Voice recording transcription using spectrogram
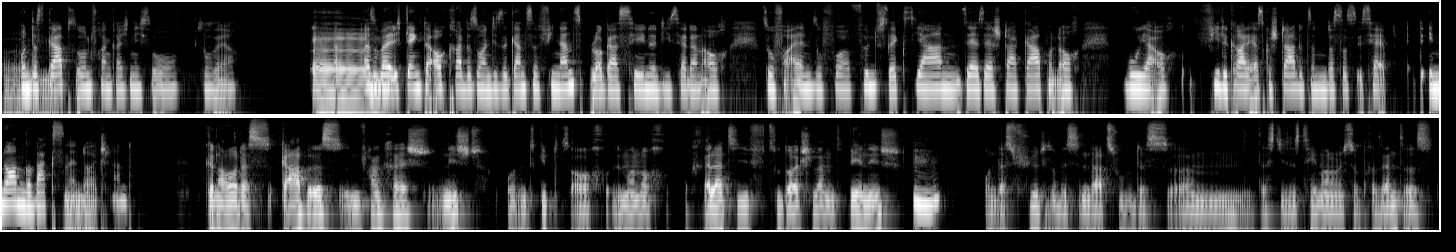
Und das ähm, gab es so in Frankreich nicht so, so sehr. Ähm, also, weil ich denke da auch gerade so an diese ganze Finanzblogger-Szene, die es ja dann auch so vor allem so vor fünf, sechs Jahren sehr, sehr stark gab und auch, wo ja auch viele gerade erst gestartet sind. Und das ist ja enorm gewachsen in Deutschland. Genau, das gab es in Frankreich nicht und gibt es auch immer noch relativ zu Deutschland wenig. Mhm. Und das führt so ein bisschen dazu, dass, ähm, dass dieses Thema noch nicht so präsent ist.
